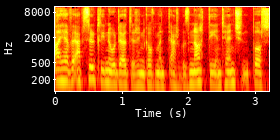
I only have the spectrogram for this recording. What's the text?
I have absolutely no doubt that in government that was not the intention. But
